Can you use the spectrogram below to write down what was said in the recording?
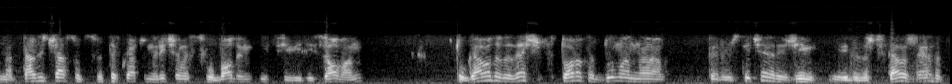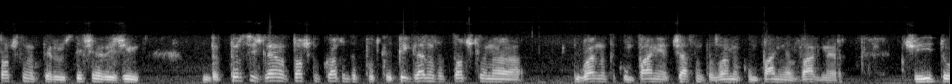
на тази част от света, която наричаме свободен и цивилизован, тогава да дадеш втората дума на терористичен режим или да защитаваш гледната точка на терористичен режим, да търсиш гледна точка, която да подкрепи гледната точка на военната компания, частната военна компания Вагнер, чието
